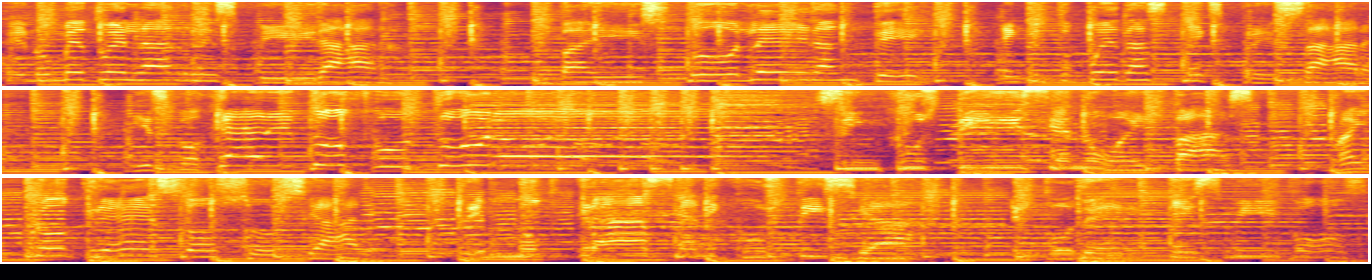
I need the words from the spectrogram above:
que no me duela respirar. Un país tolerante en que tú puedas expresar y escoger tu futuro. Sin justicia no hay paz, no hay progreso social, democracia ni justicia. El poder es mi voz.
